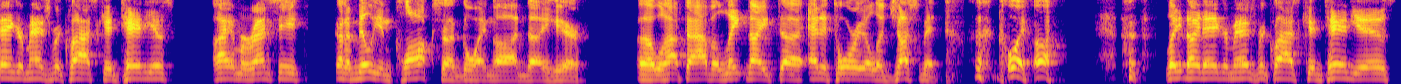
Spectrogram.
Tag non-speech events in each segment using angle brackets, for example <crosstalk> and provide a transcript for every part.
Anger management class continues. I am Morency. Got a million clocks uh, going on uh, here. Uh, we'll have to have a late night uh, editorial adjustment <laughs> going on. <laughs> late night anger management class continues.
